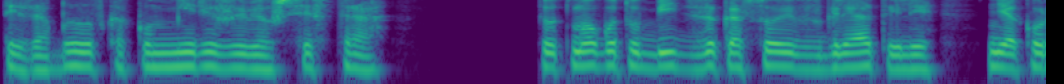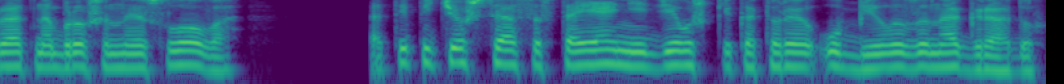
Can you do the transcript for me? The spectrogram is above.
Ты забыла, в каком мире живешь, сестра. Тут могут убить за косой взгляд или неаккуратно брошенное слово, а ты печешься о состоянии девушки, которая убила за награду.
